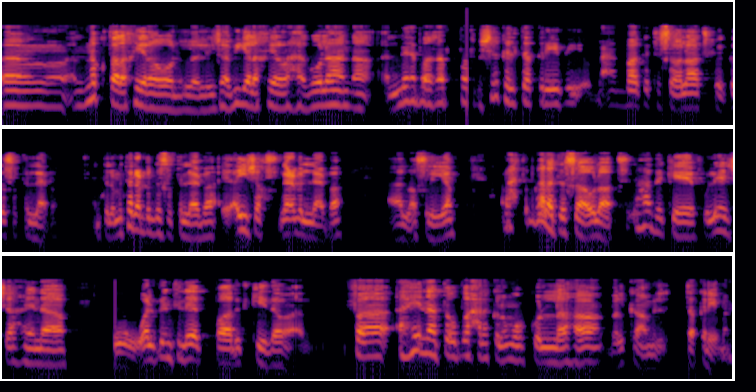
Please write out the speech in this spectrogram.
النقطة الأخيرة والإيجابية الأخيرة راح أقولها أن اللعبة غطت بشكل تقريبي عن باقي التساؤلات في قصة اللعبة. أنت لما تلعب قصة اللعبة أي شخص لعب اللعبة الأصلية راح تبقى لها تساؤلات. هذا كيف؟ وليش هنا؟ والبنت ليه طارت كذا؟ فهنا توضح لك الأمور كلها بالكامل تقريبا.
